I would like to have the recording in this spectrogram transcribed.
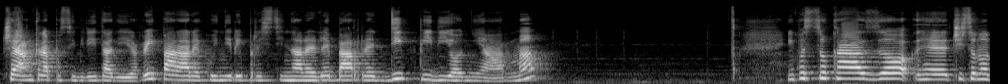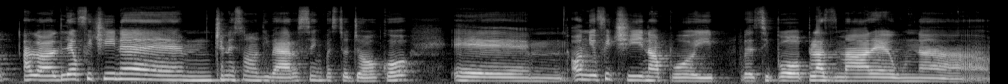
c'è anche la possibilità di riparare quindi ripristinare le barre DP di ogni arma. In questo caso eh, ci sono allora le officine mm, ce ne sono diverse in questo gioco e mm, ogni officina poi eh, si può plasmare una,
